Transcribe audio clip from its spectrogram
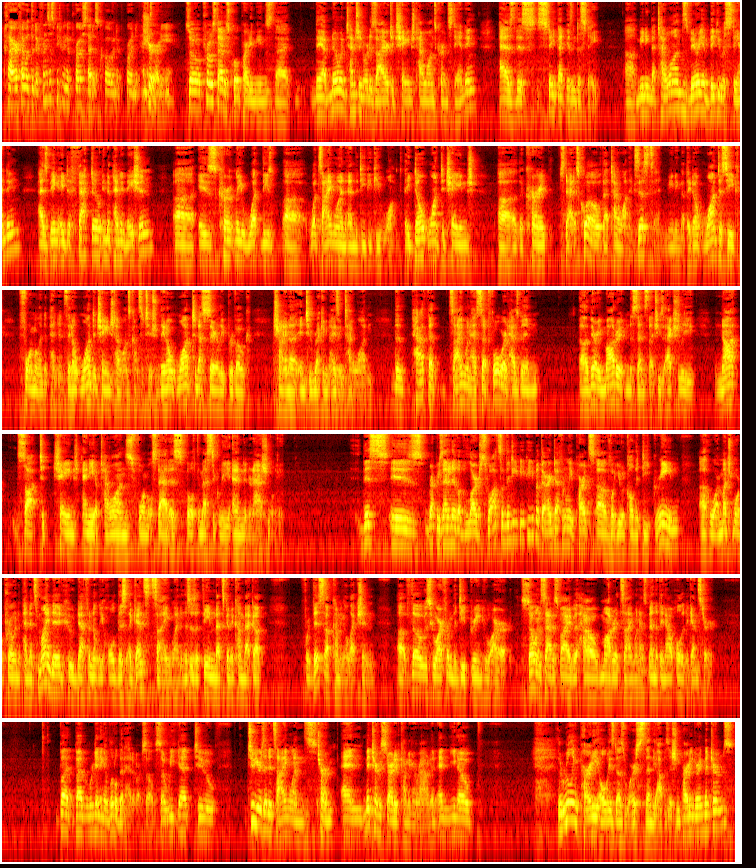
clarify what the difference is between a pro status quo and a pro independence Sure. party. So, a pro status quo party means that they have no intention or desire to change Taiwan's current standing as this state that isn't a state. Uh, meaning that Taiwan's very ambiguous standing as being a de facto independent nation uh, is currently what these uh, what Tsai Ing-wen and the DPP want. They don't want to change uh, the current status quo that Taiwan exists in, meaning that they don't want to seek formal independence. They don't want to change Taiwan's constitution. They don't want to necessarily provoke China into recognizing Taiwan. The path that Tsai Ing-wen has set forward has been uh, very moderate in the sense that she's actually not sought to change any of Taiwan's formal status, both domestically and internationally. This is representative of large swaths of the DPP, but there are definitely parts of what you would call the deep green uh, who are much more pro independence minded who definitely hold this against Tsai Ing wen. And this is a theme that's going to come back up for this upcoming election of those who are from the deep green who are so unsatisfied with how moderate Tsai Ing-wen has been that they now hold it against her. But but we're getting a little bit ahead of ourselves. So we get to two years into Tsai Ing-wen's term, and midterms started coming around, and, and you know the ruling party always does worse than the opposition party during midterms.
